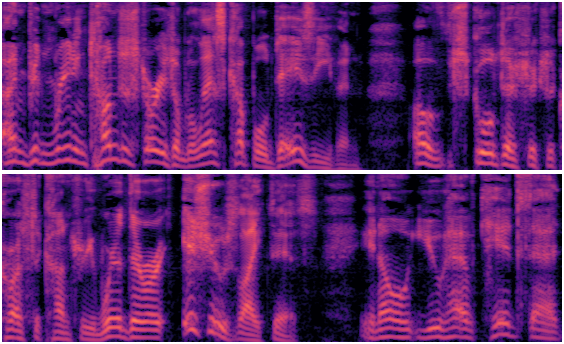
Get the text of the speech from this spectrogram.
I've been reading tons of stories over the last couple of days, even of school districts across the country where there are issues like this. You know, you have kids that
